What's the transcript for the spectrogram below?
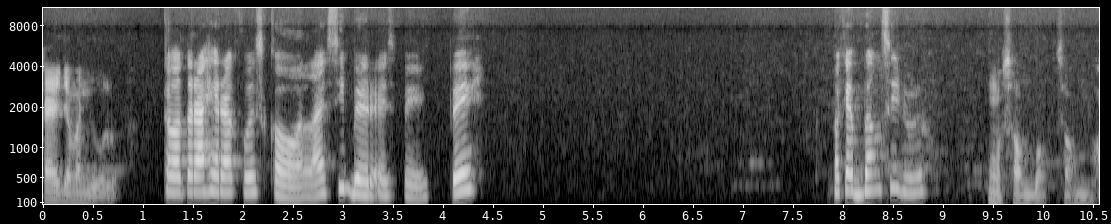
Kayak zaman dulu. Kalau terakhir aku sekolah sih bayar SPP pakai bank sih dulu. Oh, sombong, sombong.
